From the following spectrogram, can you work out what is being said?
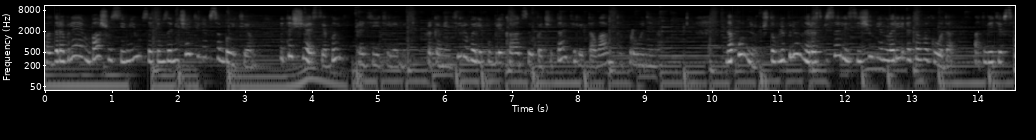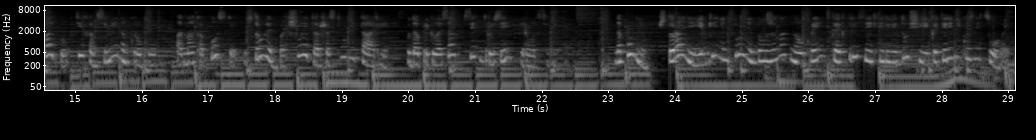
Поздравляем вашу семью с этим замечательным событием. Это счастье быть родителями, прокомментировали публикацию почитатели таланта Пронина. Напомним, что влюбленные расписались еще в январе этого года, отметив свадьбу в тихом семейном кругу, однако после устроят большое торжество в Италии, куда пригласят всех друзей и родственников. Напомним, что ранее Евгений Пронин был женат на украинской актрисе и телеведущей Екатерине Кузнецовой –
